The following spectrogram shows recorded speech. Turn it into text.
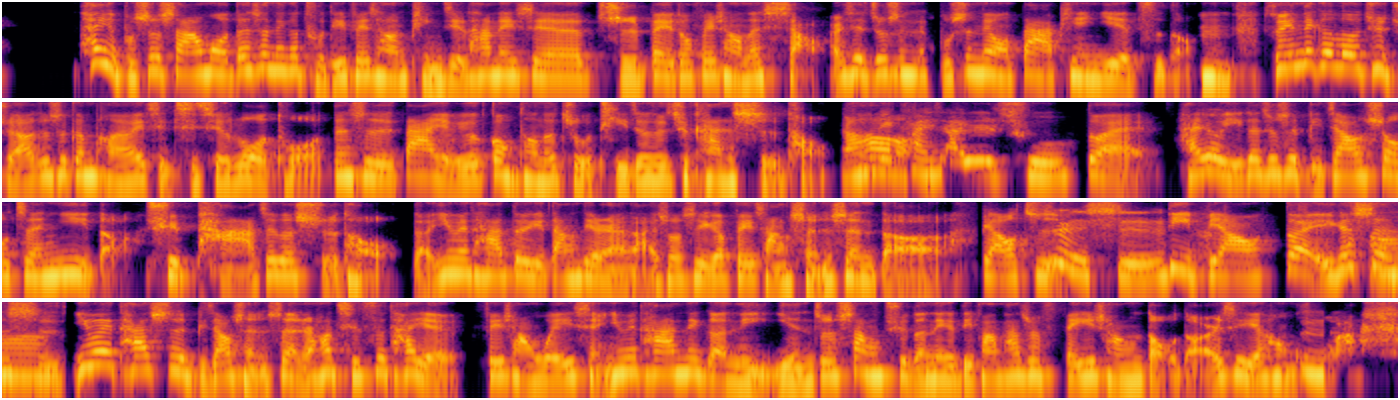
它也不是沙漠，但是那个土地非常贫瘠，它那些植被都非常的小，而且就是嗯。不是那种大片叶子的，嗯，所以那个乐趣主要就是跟朋友一起骑骑骆驼，但是大家有一个共同的主题就是去看石头，然顺后便看一下日出。对，还有一个就是比较受争议的，去爬这个石头的，因为它对于当地人来说是一个非常神圣的标志。圣石，地标，对一个圣石，啊因为它是比较神圣，然后其次它也非常危险，因为它那个你沿着上去的那个地方，它是非常陡的，而且也很滑，嗯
